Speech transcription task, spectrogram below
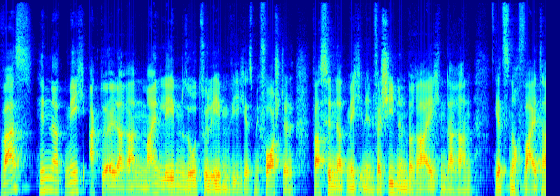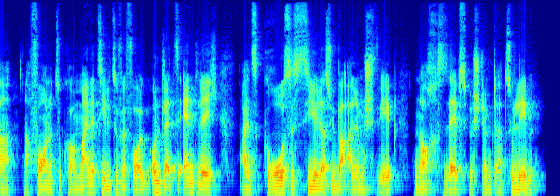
was hindert mich aktuell daran, mein Leben so zu leben, wie ich es mir vorstelle? Was hindert mich in den verschiedenen Bereichen daran, jetzt noch weiter nach vorne zu kommen, meine Ziele zu verfolgen und letztendlich als großes Ziel, das über allem schwebt, noch selbstbestimmter zu leben?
